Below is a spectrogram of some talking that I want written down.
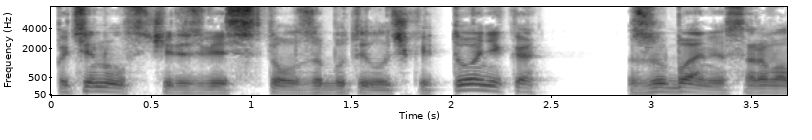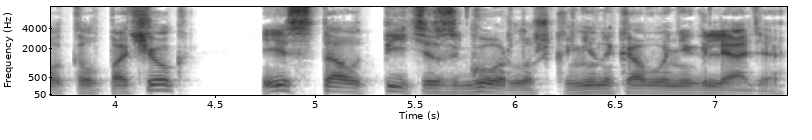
Потянулся через весь стол за бутылочкой тоника, зубами сорвал колпачок и стал пить из горлышка, ни на кого не глядя.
